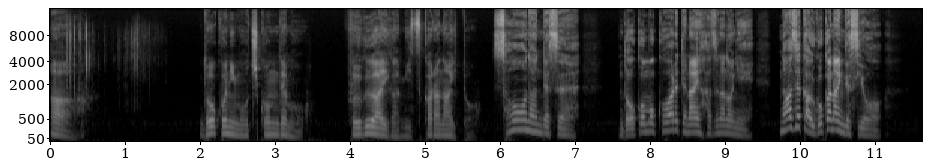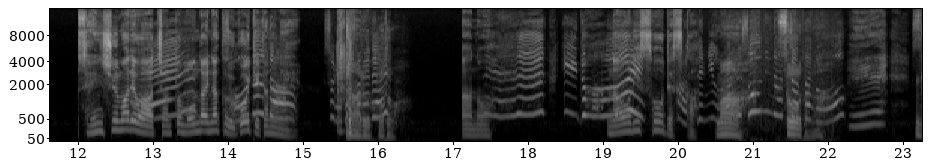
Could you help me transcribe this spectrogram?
ああ。どこに持ち込んでも不具合が見つからないと。そうなんです。どこも壊れてないはずなのになぜか動かないんですよ。先週まではちゃんと問題なく動いていたのに。なるほど。あの、治りそうですか？まあ、そうだな。原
